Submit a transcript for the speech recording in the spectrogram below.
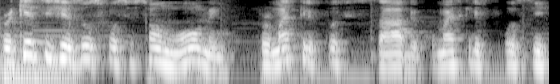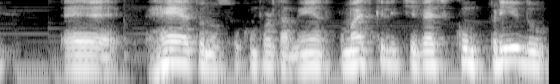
Porque se Jesus fosse só um homem, por mais que ele fosse sábio, por mais que ele fosse é, reto no seu comportamento, por mais que ele tivesse cumprido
